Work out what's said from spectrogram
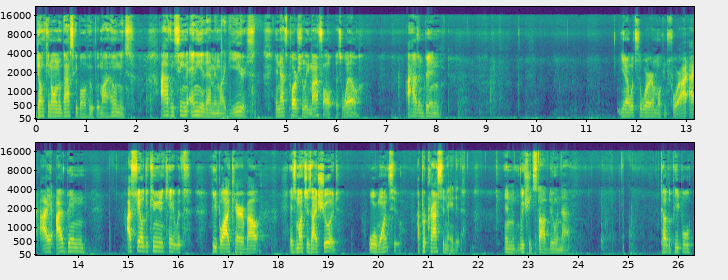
dunking on a basketball hoop with my homies. I haven't seen any of them in like years. And that's partially my fault as well. I haven't been you know, what's the word I'm looking for? I I I've been I failed to communicate with people I care about as much as I should or want to. I procrastinated. And we should stop doing that. Tell the people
